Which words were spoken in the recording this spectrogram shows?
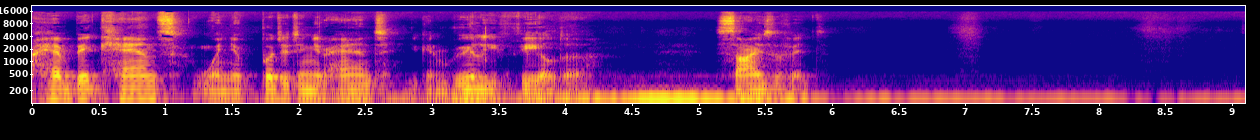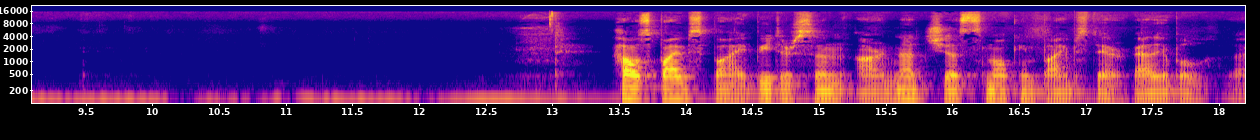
have big hands, when you put it in your hand, you can really feel the size of it. House pipes by Peterson are not just smoking pipes, they're valuable uh,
